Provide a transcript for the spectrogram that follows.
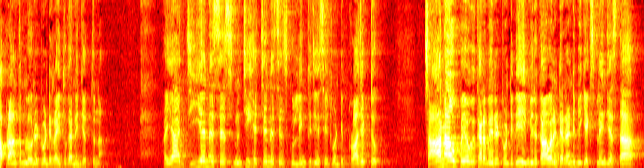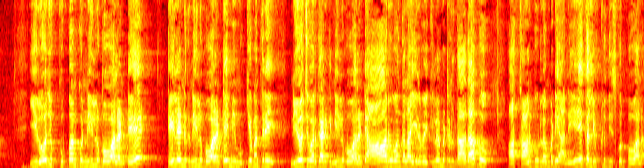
ఆ ప్రాంతంలో ఉన్నటువంటి రైతుగా నేను చెప్తున్నా. అయ్యా జిఎన్ఎస్ఎస్ నుంచి హెచ్ఎన్ఎస్ఎస్కు లింక్ చేసేటువంటి ప్రాజెక్టు చాలా ఉపయోగకరమైనటువంటిది. మీరు కావాలంటే రండి మీకు ఎక్స్ప్లెయిన్ చేస్తా. ఈరోజు కుప్పంకు నీళ్ళు పోవాలంటే టైలెండ్కు నీళ్ళు పోవాలంటే మీ ముఖ్యమంత్రి నియోజకవర్గానికి నీళ్ళు పోవాలంటే ఆరు వందల ఇరవై కిలోమీటర్లు దాదాపు ఆ కాంటూర్లంబడి అనేక లిఫ్ట్లు తీసుకొని పోవాలా.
